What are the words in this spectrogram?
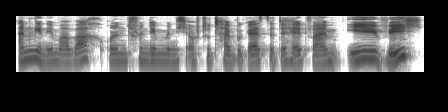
angenehmer wach und von dem bin ich auch total begeistert. Der hält vor allem ewig.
